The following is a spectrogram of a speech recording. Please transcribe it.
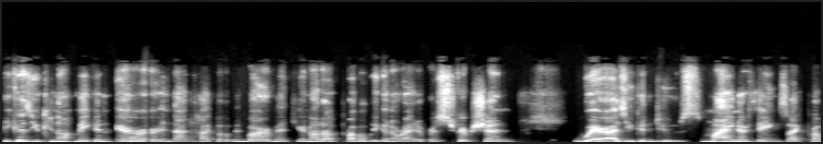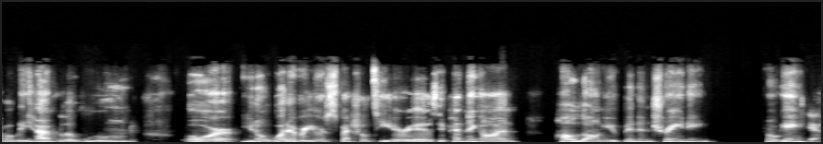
because you cannot make an error in that type of environment. You're not a, probably going to write a prescription, whereas you can do minor things like probably handle a wound or you know whatever your specialty area is, depending on how long you've been in training. Okay. Yeah.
